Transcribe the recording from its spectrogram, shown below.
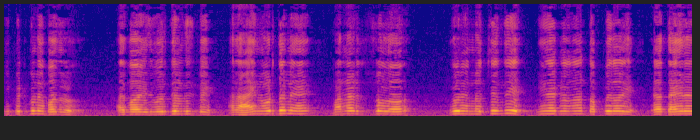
ఈ పెట్టుకునే బదులు. అది మా ఇది వద్దు అది ఆయన నోటితోనే మన్నాడు దృష్టిలో ఇవి నన్ను వచ్చింది నేను ఎక్కడ తప్పు ఇలా తయారై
